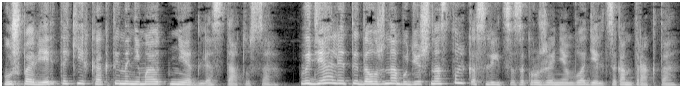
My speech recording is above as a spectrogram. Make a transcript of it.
Уж поверь, таких, как ты, нанимают не для статуса. В идеале ты должна будешь настолько слиться с окружением владельца контракта,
